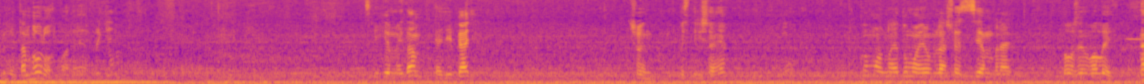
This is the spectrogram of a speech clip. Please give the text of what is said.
Блін, там горох падає, прикинь. Скільки ми йдемо? 5,5. Думаю, бля, 6-7, блядь, должен валить.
